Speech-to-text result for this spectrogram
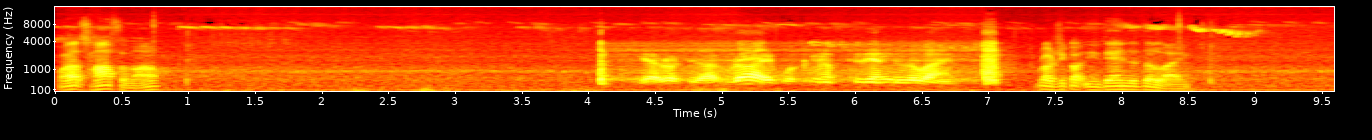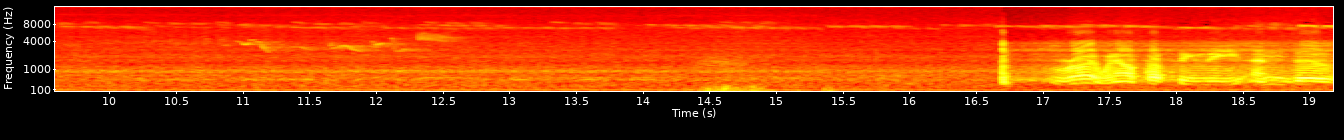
Well, that's half a mile. Yeah, roger that. Right, we're coming up to the end of the line. Roger got you the end of the line. Right, we're now passing the end of...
